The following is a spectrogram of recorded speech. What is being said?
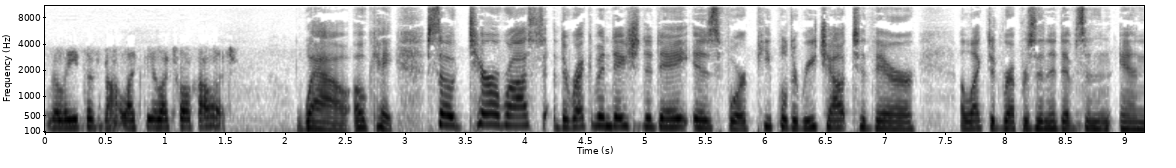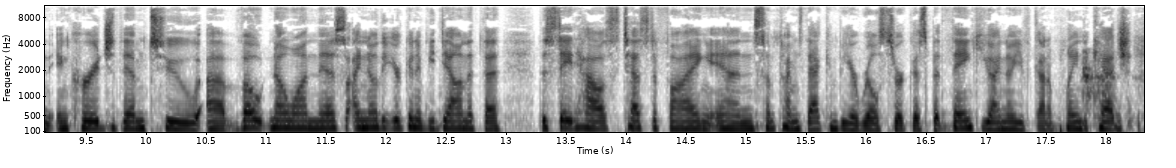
really does not like the electoral college. Wow. Okay. So, Tara Ross, the recommendation today is for people to reach out to their elected representatives and, and encourage them to uh, vote no on this. I know that you're going to be down at the, the State House testifying, and sometimes that can be a real circus, but thank you. I know you've got a plane to catch.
